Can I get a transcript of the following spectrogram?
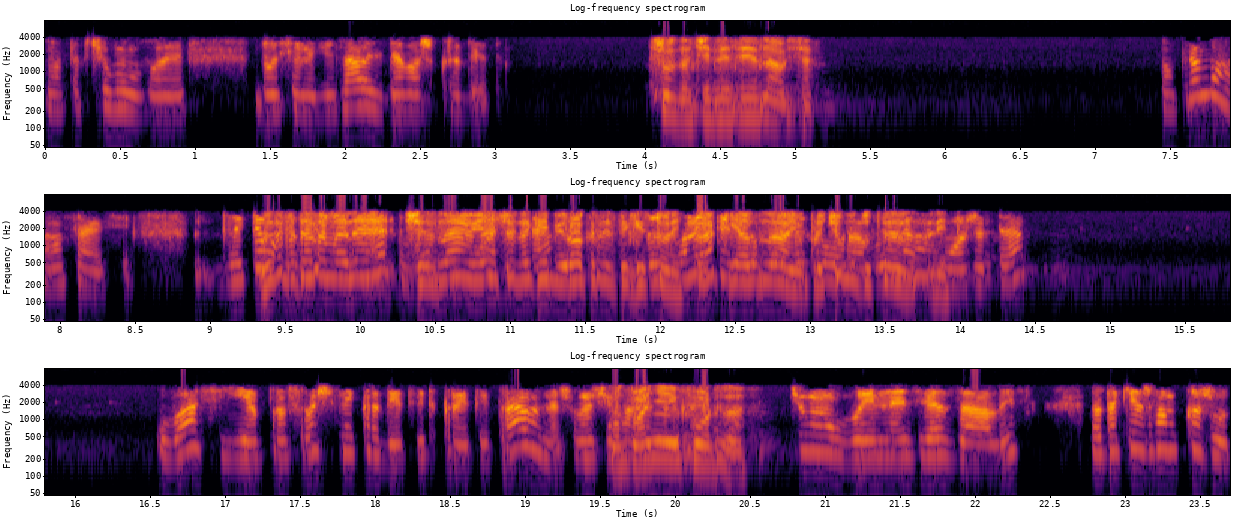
Ну так чому ви досі не дізнались, де ваш кредит? Що значить не зізнався? Ну, в прямому сенсі. Зайти Ви запитали мене, чи ви знаю я, що таке можете. бюро кредитних історій. Так, я до знаю. При чому тут це взагалі? Ви не можете. У вас є просрочений кредит відкритий, правильно? Що ви ж його Компанії Форза. чому ви не зв'язались? Ну так я ж вам кажу,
